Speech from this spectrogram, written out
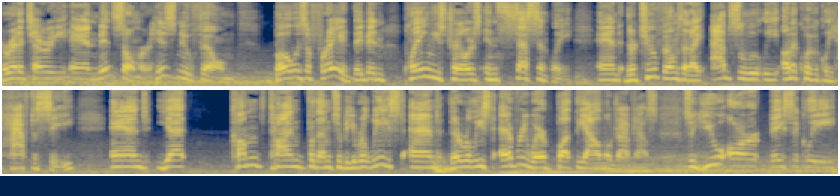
Hereditary and Midsommar, his new film. Beau is Afraid. They've been playing these trailers incessantly. And they're two films that I absolutely unequivocally have to see. And yet come time for them to be released and they're released everywhere but the Alamo Drafthouse. So you are basically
